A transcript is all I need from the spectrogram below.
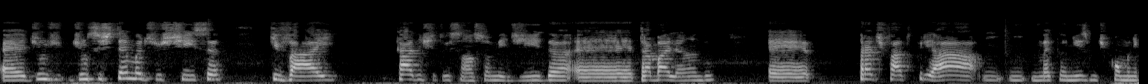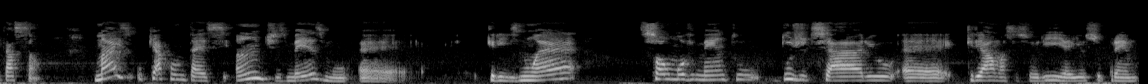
é, de, um, de, um, sistema de justiça que vai, cada instituição à sua medida, é, trabalhando é, para de fato criar um, um, um, mecanismo de comunicação. Mas o que acontece antes mesmo, é, Cris, não é só o movimento do judiciário é, criar uma assessoria e o Supremo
